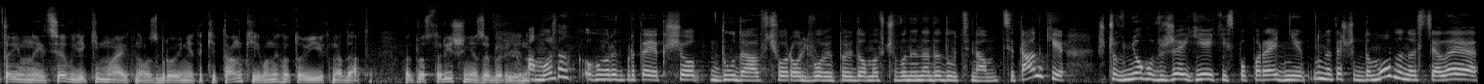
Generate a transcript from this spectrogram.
таємниця, в які мають на озброєнні такі танки, і вони готові їх надати. От просто рішення за Берліном. А можна говорити про те, якщо Дуда вчора у Львові повідомив, що вони нададуть нам ці танки, що в нього вже є якісь попередні, ну не те щоб домовленості, але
